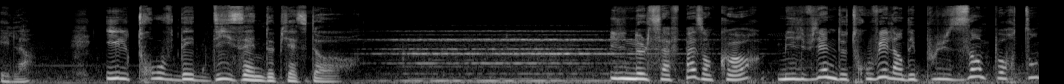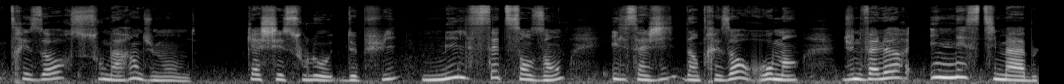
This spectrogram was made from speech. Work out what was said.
Et là, ils trouvent des dizaines de pièces d'or. Ils ne le savent pas encore, mais ils viennent de trouver l'un des plus importants trésors sous-marins du monde. Caché sous l'eau depuis 1700 ans, il s'agit d'un trésor romain, d'une valeur inestimable,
